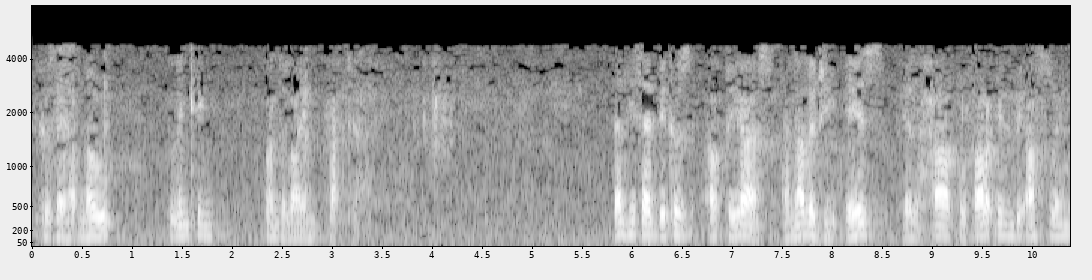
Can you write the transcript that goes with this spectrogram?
Because they have no linking underlying factor. Then he said because al-qiyas, analogy, is إلحاق فرع بأصل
